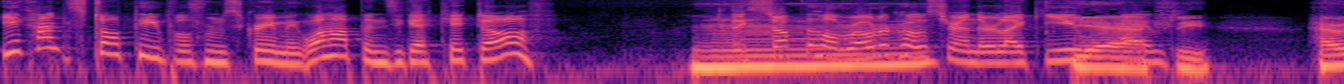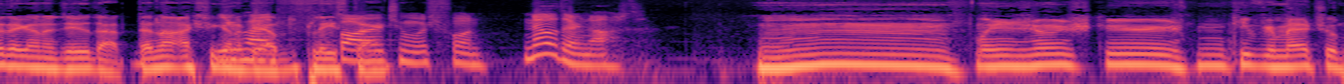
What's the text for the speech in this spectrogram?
You can't stop people from screaming. What happens? You get kicked off. They stop the whole roller coaster and they're like, "You yeah, out. actually, how are they going to do that? They're not actually you going to be able to police far that. too much fun." No, they're not. Mm, when you're scared, mm, keep your mouth shut.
